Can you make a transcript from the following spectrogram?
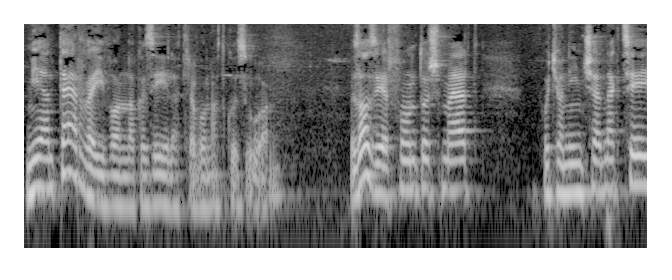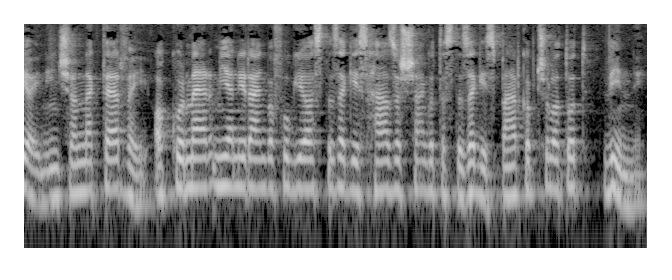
Milyen tervei vannak az életre vonatkozóan. Ez azért fontos, mert hogyha nincsenek céljai, nincsenek tervei, akkor már milyen irányba fogja azt az egész házasságot, azt az egész párkapcsolatot vinni.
